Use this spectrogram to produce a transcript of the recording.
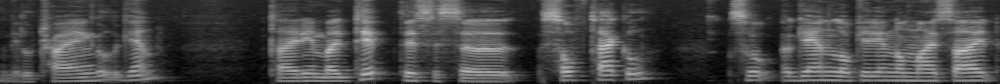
little triangle again tied in by the tip this is a soft hackle so again lock it in on my side.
